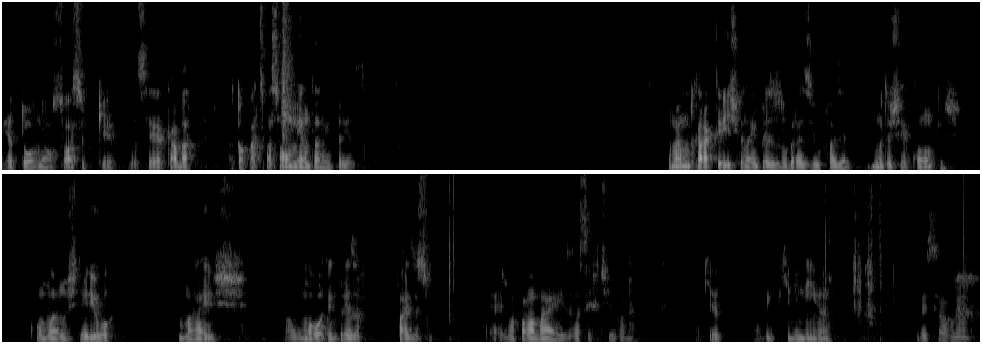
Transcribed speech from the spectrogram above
retorno ao sócio porque você acaba a tua participação aumenta na empresa. Não é muito característica nas né, empresas no Brasil fazer muitas recompras, como é no exterior, mas alguma outra empresa faz isso é, de uma forma mais assertiva. Né? Aqui é bem pequenininho, né? Ver se eu aumento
